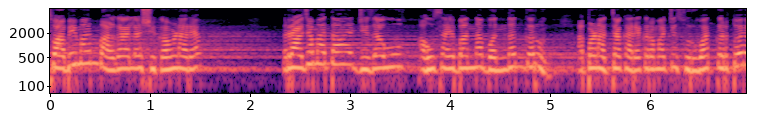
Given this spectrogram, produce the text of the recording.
स्वाभिमान बाळगायला शिकवणाऱ्या राजमाता जिजाऊ आऊसाहेबांना वंदन करून आपण आजच्या कार्यक्रमाची सुरुवात करतोय.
